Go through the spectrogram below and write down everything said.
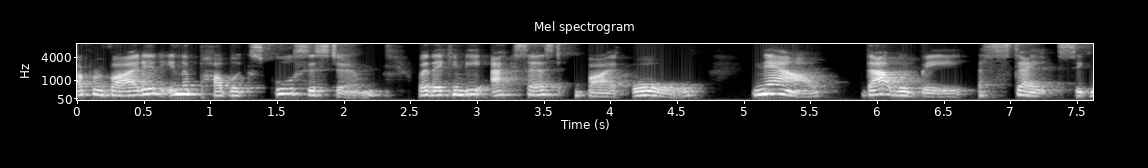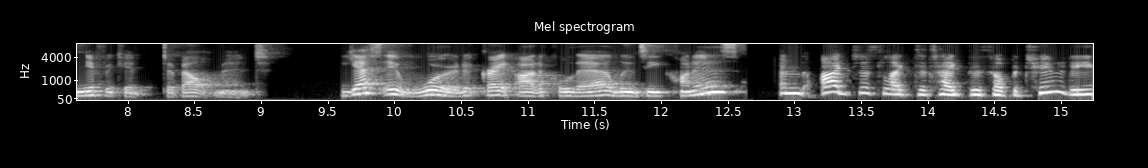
are provided in the public school system where they can be accessed by all. Now, that would be a state significant development. Yes, it would. Great article there, Lindsay Connors. And I'd just like to take this opportunity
